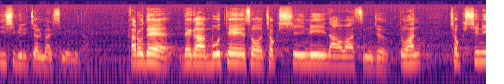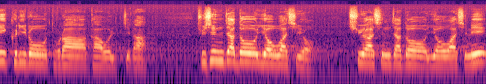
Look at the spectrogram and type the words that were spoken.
21절 말씀입니다. 가로되 내가 모태에서 적신이 나왔음즉 또한 적신이 그리로 돌아가올지라 주신 자도 여호와시요 취하신 자도 여호와시니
